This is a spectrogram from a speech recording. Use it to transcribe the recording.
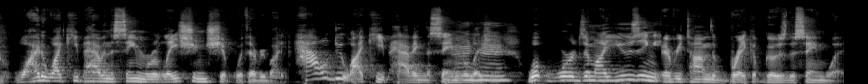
Mhm. Why do I keep having the same relationship with everybody? How do I keep having the same Mhm. relation? What words am I using every time the breakup goes the same way?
